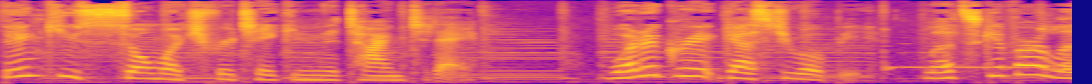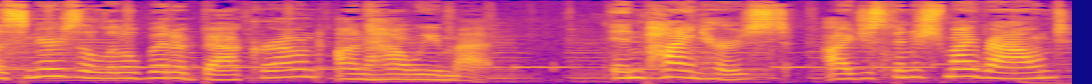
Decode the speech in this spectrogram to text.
Thank you so much for taking the time today. What a great guest you will be. Let's give our listeners a little bit of background on how we met. In Pinehurst, I just finished my round.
